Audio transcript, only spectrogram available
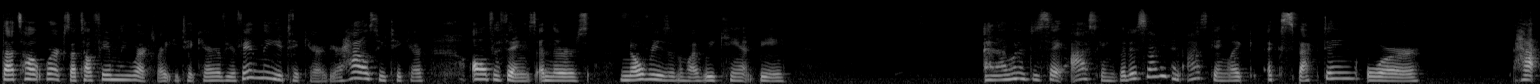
that's how it works. That's how family works, right? You take care of your family, you take care of your house, you take care of all the things and there's no reason why we can't be and I wanted to say asking, but it's not even asking, like expecting or ha-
